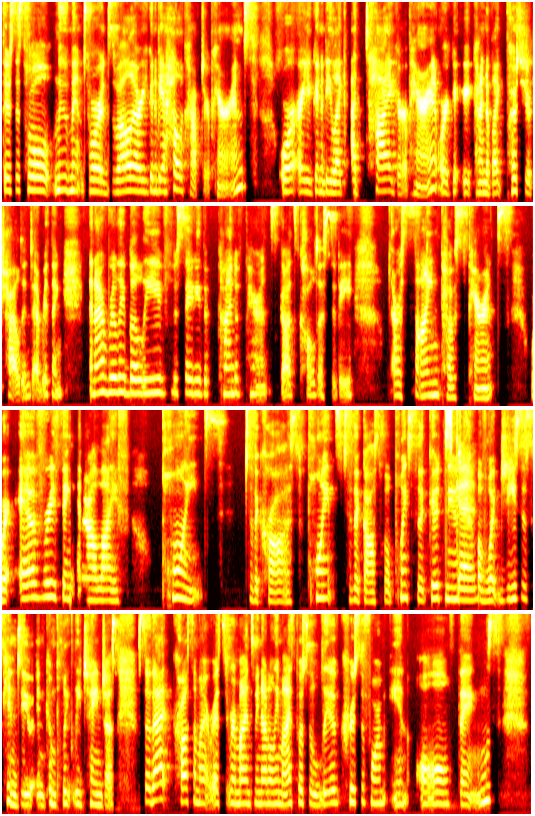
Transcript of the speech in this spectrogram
there's this whole movement towards, well, are you going to be a helicopter parent or are you going to be like a tiger parent or you kind of like push your child into everything? And I really believe, Sadie, the kind of parents God's called us to be are signpost parents where everything in our life points to the cross, points to the gospel, points to the good news good. of what Jesus can do and completely change us. So that cross on my wrist reminds me not only am I supposed to live cruciform in all things,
